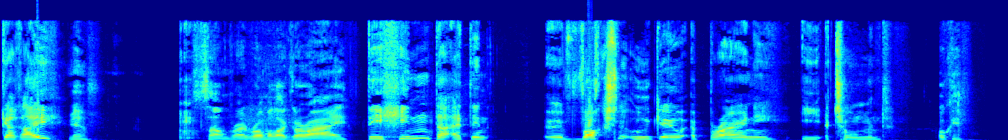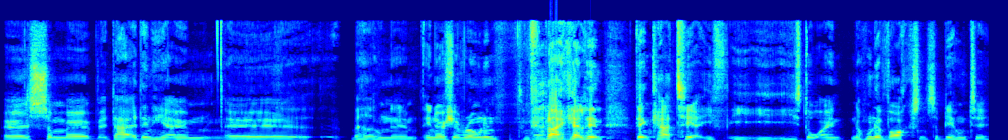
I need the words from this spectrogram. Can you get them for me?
Garay. Ja. Sound right. Romola Garai. Det er hende, der er den øh, voksne udgave af Bryony i Atonement. Okay. Øh, som, øh, der er den her, øh, øh, hvad hedder hun, øh, Inertia Ronan, som vi Ja. plejer at kalde hende, den karakter i, i, i, i historien. Når hun er voksen, så bliver hun til,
